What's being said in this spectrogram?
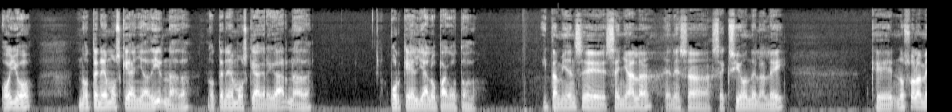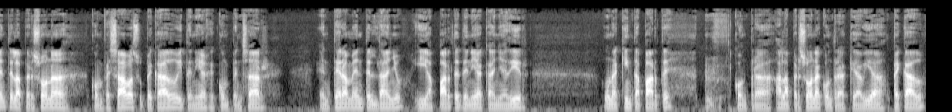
o yo no tenemos que añadir nada, no tenemos que agregar nada, porque Él ya lo pagó todo. Y también se señala en esa sección de la ley que no solamente la persona confesaba su pecado y tenía que compensar enteramente el daño y aparte tenía que añadir una quinta parte contra a la persona contra que había pecado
